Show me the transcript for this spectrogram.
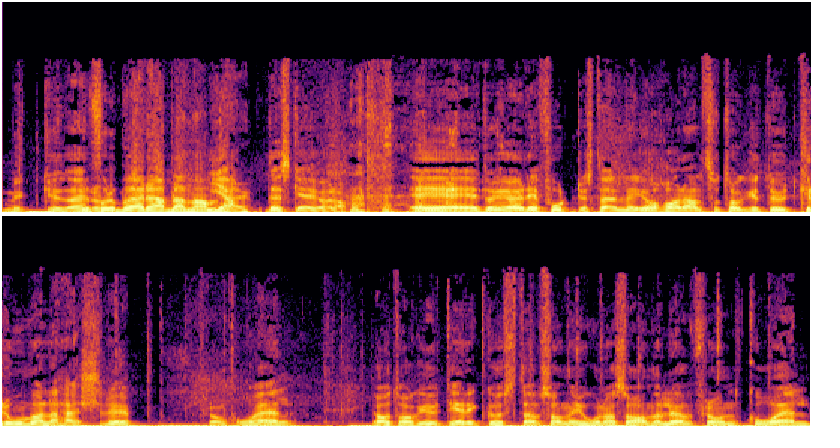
mycket där. Nu får du börja rabbla namn Ja, här. det ska jag göra. eh, då gör jag det fort istället. Jag har alltså tagit ut Kronwall och Hersley från KL. Jag har tagit ut Erik Gustafsson och Jonas Ahnelöv från KL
